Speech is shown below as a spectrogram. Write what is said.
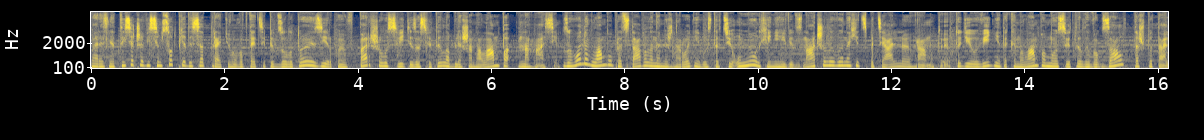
березня 1853-го в аптеці під золотою зіркою вперше у світі засвітила бляшана лампа на гасі. Згодом лампу представили на міжнародній виставці у Мюнхені і відзначили винахід спеціальною грамотою. Тоді у відні такими лампами освітили вокзал та шпиталь.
